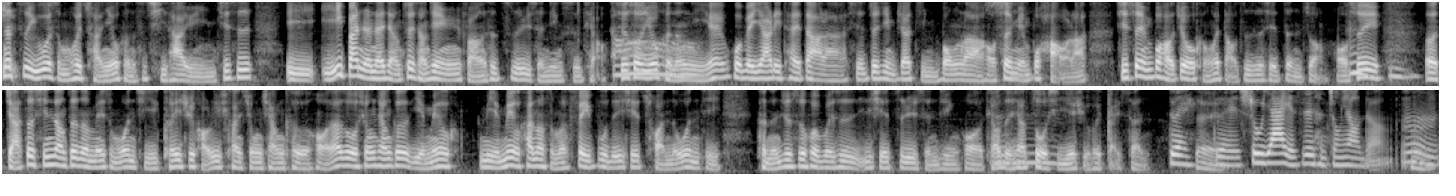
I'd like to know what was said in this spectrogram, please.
那至于为什么会传，有可能是其他原因。其实以以一般人来讲，最常见原因反而是自律神经失调，就是说有可能你哎会不会压力太大啦，其实最近比较紧绷啦，哦睡眠不好啦，其实睡眠不好就有可能会导致这些症状哦。所以呃，假设心脏真的没什么问题，可以去考虑去看胸腔科哈。那如果胸腔科也没有。也没有看到什么肺部的一些喘的问题，可能就是会不会是一些自律神经或调整一下作息，也许会改善。对对对，舒压也是很重要的。嗯，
